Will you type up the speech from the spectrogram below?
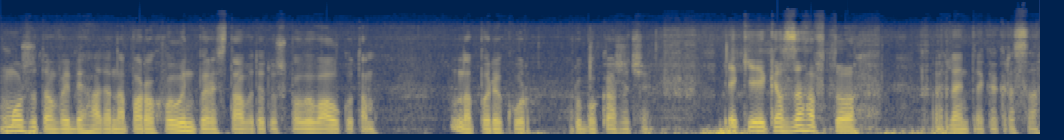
можу там вибігати на пару хвилин, переставити ту ж поливалку там ну, на перекур, грубо кажучи. Як я і казав, то гляньте, яка краса.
